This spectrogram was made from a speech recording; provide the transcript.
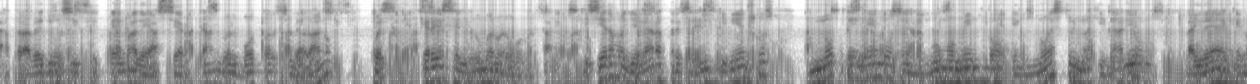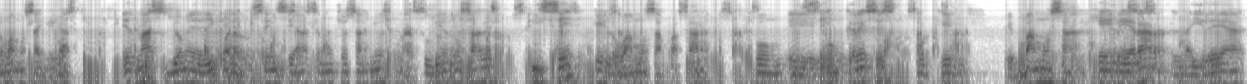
a través de un sistema de acercando el voto al ciudadano, pues crece el número de voluntarios. Quisiéramos llegar a 13.500, no tenemos en ningún momento en nuestro imaginario la idea de que no vamos a llegar. Es más, yo me dedico a la docencia hace muchos años, tú bien lo sabes, y sé que lo vamos a pasar con, eh, con creces porque vamos a generar la idea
